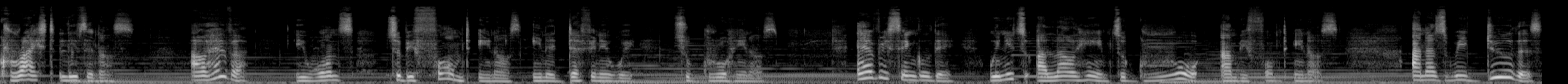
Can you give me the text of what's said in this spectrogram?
Christ lives in us. However, he wants to be formed in us in a definite way to grow in us. Every single day, we need to allow Him to grow and be formed in us. And as we do this,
